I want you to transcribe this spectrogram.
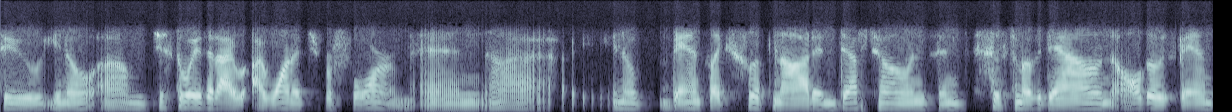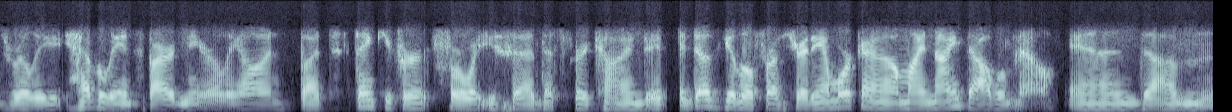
to you know um, just the way that I I wanted to perform. And uh, you know, bands like Slipknot and Deftones and System of a Down, all those bands really heavily inspired me early on. But thank you for, for what you said. That's very kind. It, it does get a little frustrating. I'm working on my ninth album now, and um,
